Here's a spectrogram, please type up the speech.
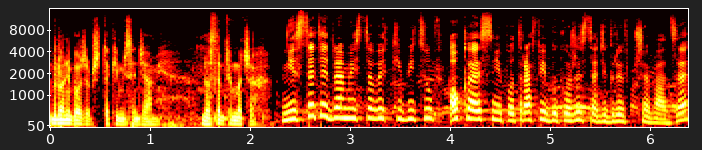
broń Boże przed takimi sędziami w następnych meczach. Niestety dla miejscowych kibiców OKS nie potrafi wykorzystać gry w przewadze.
